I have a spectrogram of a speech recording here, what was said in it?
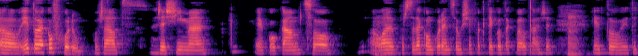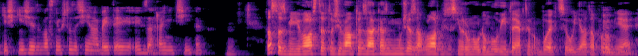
Eh, je to jako v chodu. Pořád řešíme jako kam, co, ale hmm. prostě ta konkurence už je fakt jako tak velká, že hmm. je, to, je to těžký, že vlastně už to začíná být i, i v zahraničí. Tak. Hmm. Zase zmiňovala jste to, že vám ten zákazník může zavolat, vy se s ním rovnou domluvíte, jak ten obojek chce udělat a podobně. Hmm.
